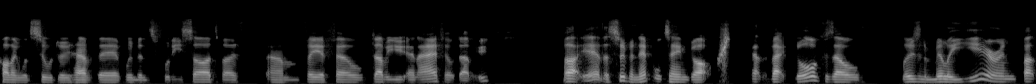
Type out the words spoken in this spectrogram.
Collingwood still do have their women's footy sides, both um, VFLW and AFLW. But yeah, the Super Netball team got out the back door because they were losing a mill a year, and but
